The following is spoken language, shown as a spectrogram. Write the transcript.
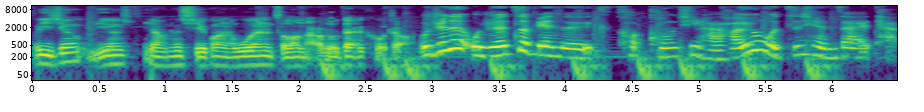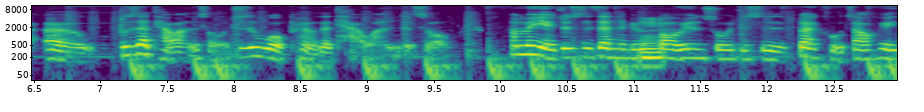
我已经已经养成习惯了，无论走到哪儿都戴口罩。我觉得我觉得这边的空空气还好，因为我之前在台呃不是在台湾的时候，就是我朋友在台湾的时候，他们也就是在那边抱怨说，就是戴口罩会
